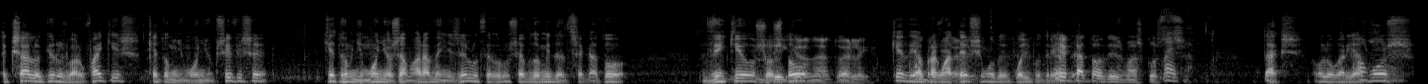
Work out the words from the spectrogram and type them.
Εξάλλου ο κύριος Βαρουφάκης και το μνημόνιο ψήφισε και το μνημόνιο Σαμαρά Βενιζέλου θεωρούσε 70% δίκαιο, σωστό Δίκαιο, ναι, το έλεγε. και διαπραγματεύσιμο το υπόλοιπο 30%. Και 100 δις μας κόστησε. Εντάξει, ο λογαριασμός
